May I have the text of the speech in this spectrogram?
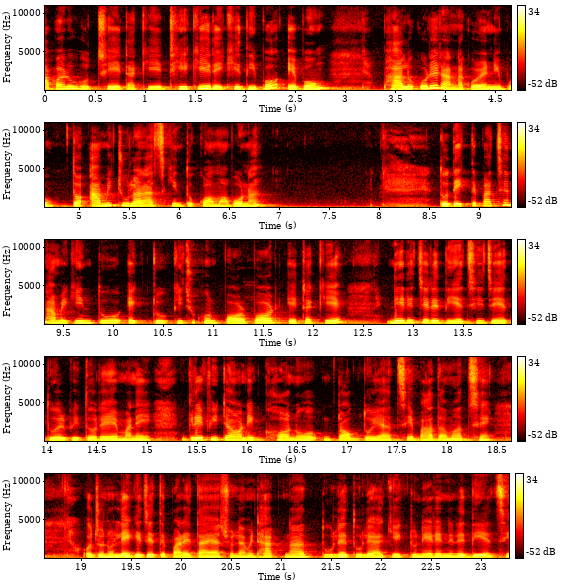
আবারও হচ্ছে এটাকে ঢেকে রেখে দিব এবং ভালো করে রান্না করে নিব। তো আমি চুলার আঁচ কিন্তু কমাবো না। তো দেখতে পাচ্ছেন আমি কিন্তু একটু কিছুক্ষণ পর পর এটাকে নেড়ে চেড়ে দিয়েছি যেহেতু এর ভিতরে মানে গ্রেভিটা অনেক ঘন, টক দই আছে, বাদাম আছে ওই জন্য লেগে যেতে পারে, তাই আসলে আমি ঢাকনা তুলে তুলে আর কি একটু নেড়ে নেড়ে দিয়েছি।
